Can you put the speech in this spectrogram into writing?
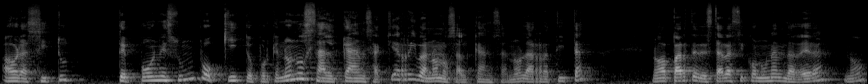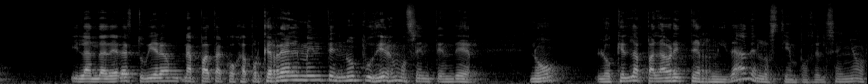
Ahora, si tú te pones un poquito, porque no nos alcanza, aquí arriba no nos alcanza, ¿no? La ratita, ¿no? Aparte de estar así con una andadera, ¿no? Y la andadera estuviera una pata coja, porque realmente no pudiéramos entender, ¿no? Lo que es la palabra eternidad en los tiempos del Señor.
